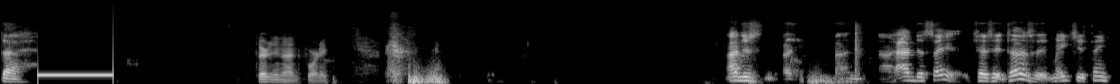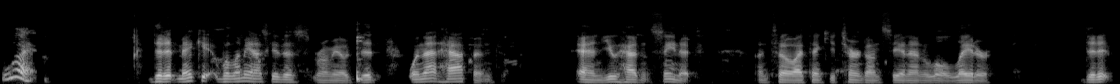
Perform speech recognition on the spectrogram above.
the Thirty nine forty. I just I, I, I had to say it because it does. It makes you think what? Did it make it? Well, let me ask you this, Romeo. Did when that happened, and you hadn't seen it until I think you turned on CNN a little later? Did it?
